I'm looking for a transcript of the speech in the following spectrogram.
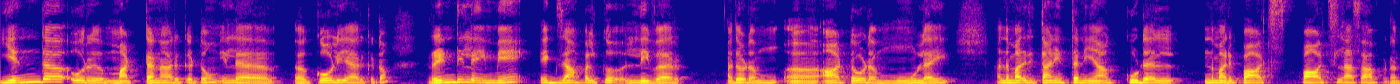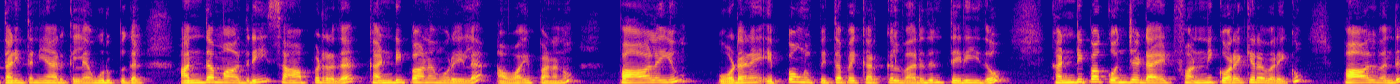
எந்த ஒரு மட்டனாக இருக்கட்டும் இல்லை கோழியாக இருக்கட்டும் ரெண்டிலையுமே எக்ஸாம்பிளுக்கு லிவர் அதோட ஆட்டோட மூளை அந்த மாதிரி தனித்தனியாக குடல் இந்த மாதிரி பார்ட்ஸ் பார்ட்ஸ்லாம் சாப்பிட்றோம் தனித்தனியாக இருக்குல்ல உறுப்புகள். அந்த மாதிரி சாப்பிட்றத கண்டிப்பான முறையில் அவாய்ட் பண்ணணும். பாலையும் உடனே எப்போ உங்களுக்கு பித்தப்பை கற்கள் வருதுன்னு தெரியுதோ கண்டிப்பாக கொஞ்சம் டயட் பண்ணி குறைக்கிற வரைக்கும் பால் வந்து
